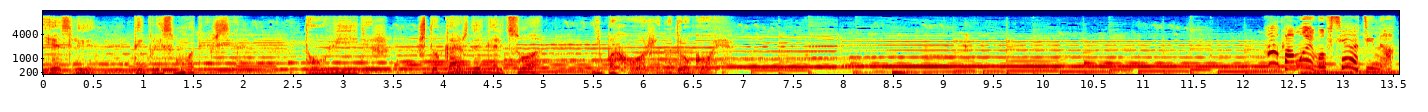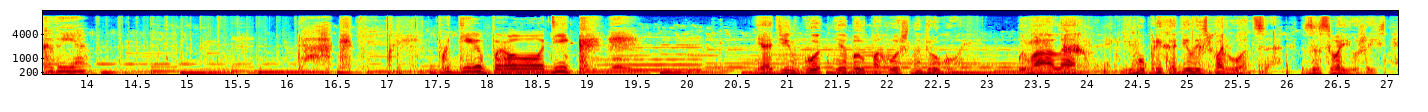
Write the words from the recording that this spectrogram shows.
Если ты присмотришься, то увидишь, что каждое кольцо не похоже на другое. А, по-моему, все одинаковые. Так, бутербродик. Ни один год не был похож на другой. Бывало, ему приходилось бороться за свою жизнь.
